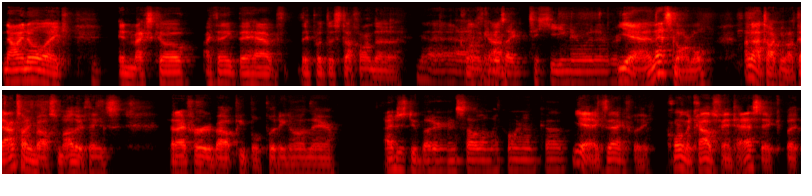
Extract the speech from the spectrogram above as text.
Now I know like in Mexico, I think they have they put the stuff on the Yeah, I Corn on think cob. like tahini or whatever. yeah, and that's normal. I'm not talking about that. I'm talking about some other things that I've heard about people putting on there. I just do butter and salt on my corn on the cob. Yeah, exactly. Corn on the cob's fantastic, but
